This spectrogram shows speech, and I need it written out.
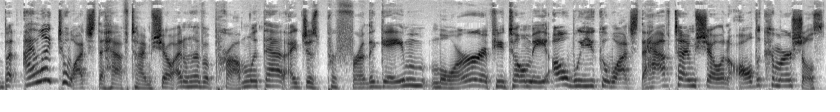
but I like to watch the halftime show. I don't have a problem with that. I just prefer the game more. If you told me, oh, well, you could watch the halftime show and all the commercials,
